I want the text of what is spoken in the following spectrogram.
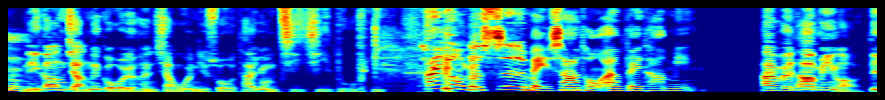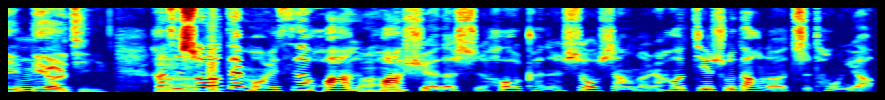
嗯你刚刚讲那个，我也很想问你说，他用几级毒品？他用的是美沙酮安非他命，安非他命哦，第、嗯第二集。他是说 在某一次滑滑雪的时候可能受伤了，然后接触到了止痛药，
